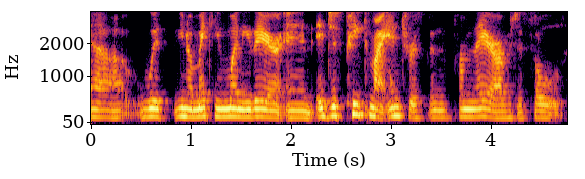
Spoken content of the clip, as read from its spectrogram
uh, with, you know, making money there, and it just piqued my interest. And from there, I was just sold.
